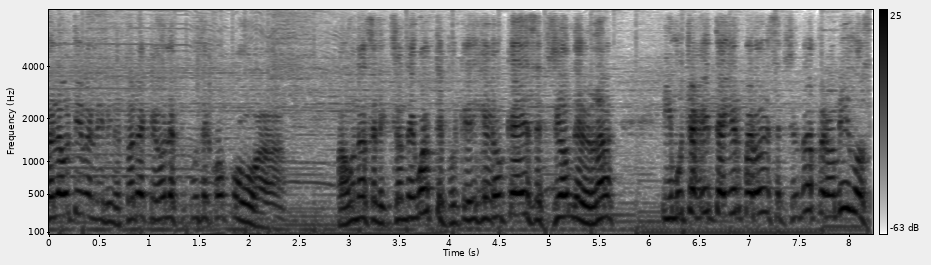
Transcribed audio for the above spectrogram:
fue la última eliminatoria que yo le puse coco a, a una selección de Guate, porque dije, oh, qué decepción, de verdad. Y mucha gente ayer paró decepcionada, pero amigos,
